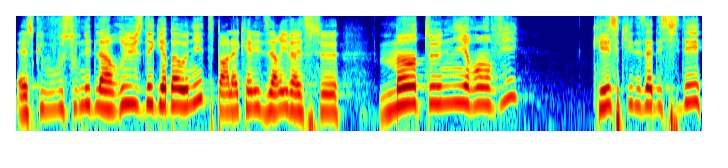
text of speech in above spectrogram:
Est-ce que vous vous souvenez de la ruse des Gabaonites par laquelle ils arrivent à se maintenir en vie? Qu'est-ce qui les a décidés?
